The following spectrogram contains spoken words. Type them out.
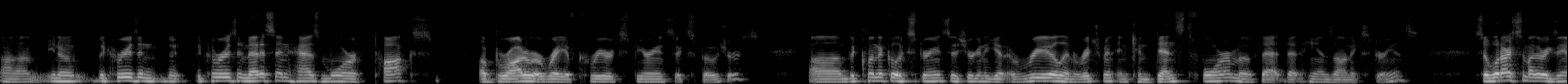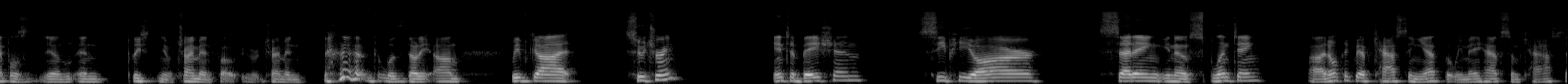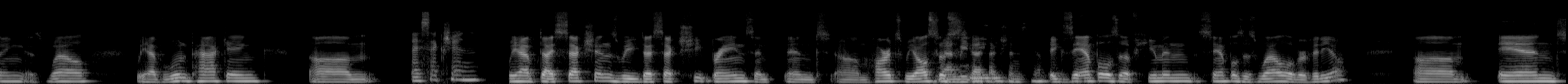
Um, you know, the careers in the, the careers in medicine has more talks, a broader array of career experience exposures. Um, the clinical experiences, you're going to get a real enrichment and condensed form of that that hands-on experience. So, what are some other examples? You know, and please, you know, chime in, folks, chime in, Liz Doty. Um, we've got suturing, intubation, CPR, setting, you know, splinting. Uh, I don't think we have casting yet, but we may have some casting as well. We have wound packing. Um, Dissection. We have dissections. We dissect sheep brains and and um, hearts. We also see dissections, yep. examples of human samples as well over video. Um, and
